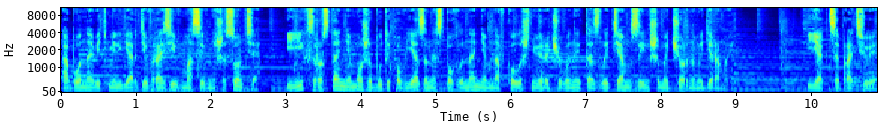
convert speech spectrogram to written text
або навіть мільярдів разів масивніше сонця, і їх зростання може бути пов'язане з поглинанням навколишньої речовини та злиттям з іншими чорними дірами. Як це працює?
